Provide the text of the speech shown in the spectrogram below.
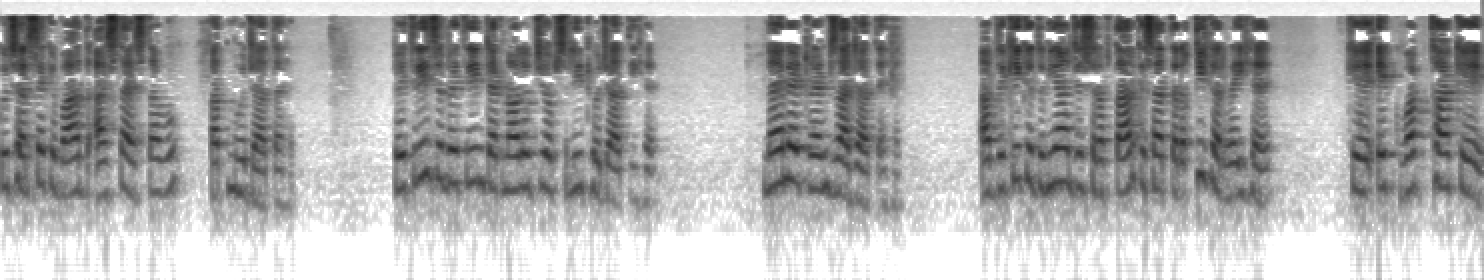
کچھ عرصے کے بعد آہستہ آہستہ وہ ختم ہو جاتا ہے۔ بہترین سے بہترین ٹیکنالوجی اب ہو جاتی ہے۔ نئے نئے ٹرینڈز آ جاتے ہیں۔ آپ دیکھیے کہ دنیا جس رفتار کے ساتھ ترقی کر رہی ہے کہ ایک وقت تھا کہ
